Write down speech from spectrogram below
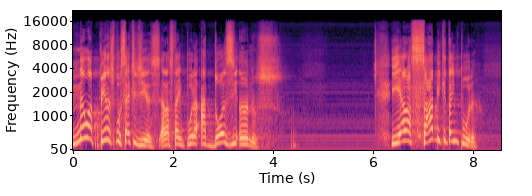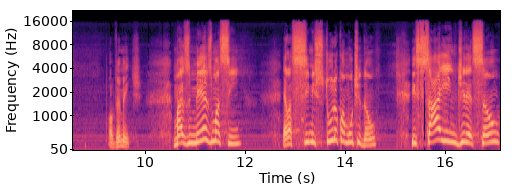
não apenas por sete dias, ela está impura há 12 anos. E ela sabe que está impura, obviamente. Mas mesmo assim, ela se mistura com a multidão e sai em direção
